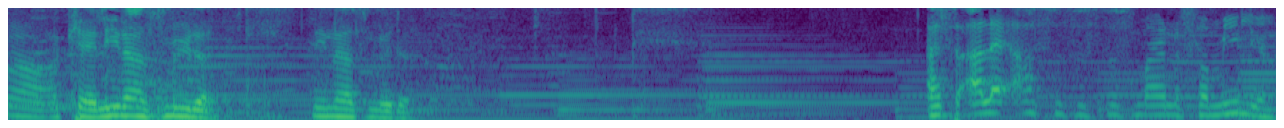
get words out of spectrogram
Oh, okay, Lina ist müde. Lina ist müde. Als allererstes ist es meine Familie.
